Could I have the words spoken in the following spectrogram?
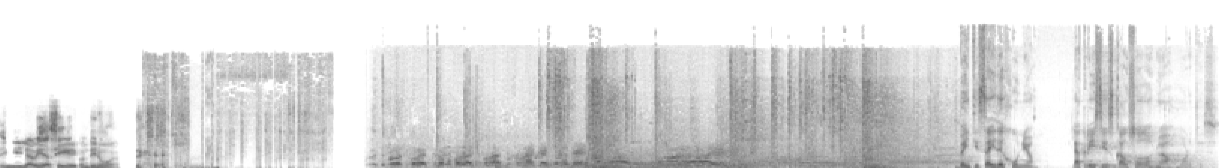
Y la vida sigue, continúa. ¡Correte, correte, loco, correte, correte, correte, correte! 26 de junio. La crisis causó dos nuevas muertes.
